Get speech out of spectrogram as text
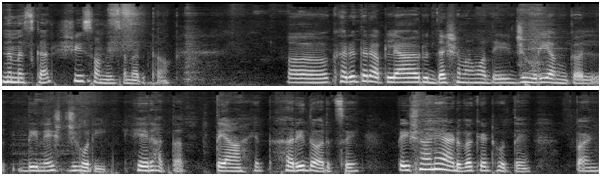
नमस्कार श्री स्वामी समर्थ. खरं तर आपल्या वृद्धाश्रमामध्ये झोरी अंकल दिनेश झोरी हे राहतात. ते आहेत हरिद्वारचे. पेशाने ॲडव्होकेट होते. पण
